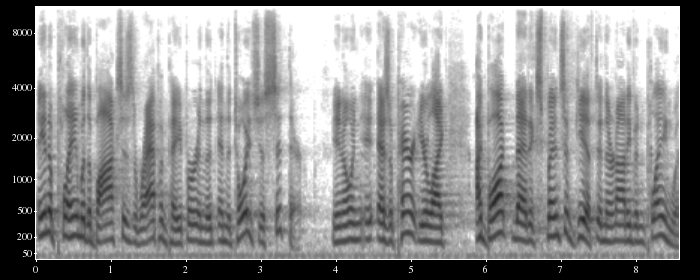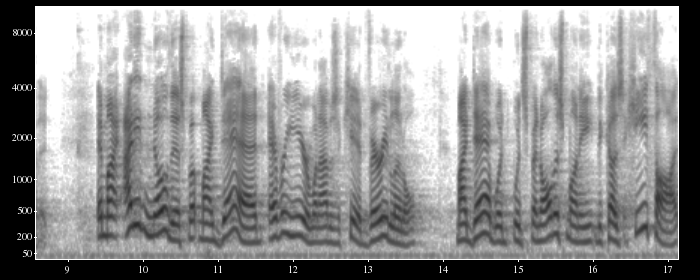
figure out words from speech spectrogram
they end up playing with the boxes, the wrapping paper, and the, and the toys just sit there. You know, and as a parent, you're like, I bought that expensive gift and they're not even playing with it. And my, I didn't know this, but my dad, every year when I was a kid, very little, my dad would, would spend all this money because he thought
